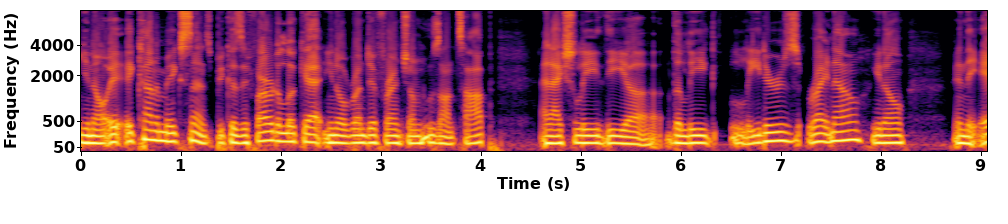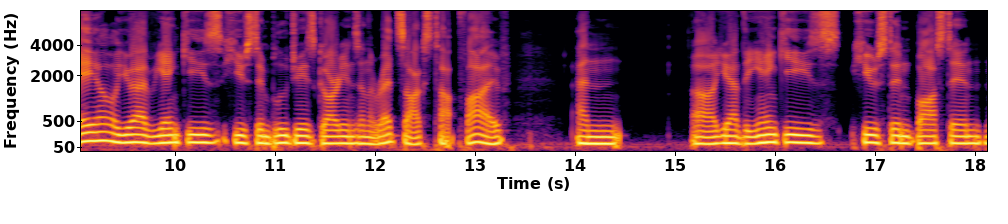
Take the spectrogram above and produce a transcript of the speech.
you know, it, it kind of makes sense because if I were to look at, you know, run differential and who's on top and actually the, uh, the league leaders right now, you know, in the AL, you have Yankees, Houston, Blue Jays, Guardians, and the Red Sox top five and uh, you have the Yankees, Houston, Boston,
